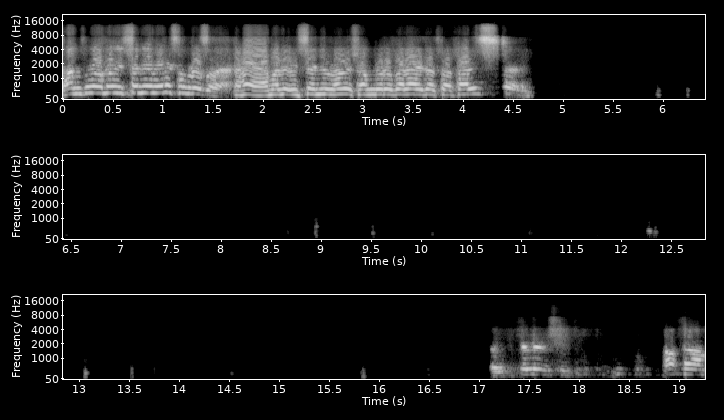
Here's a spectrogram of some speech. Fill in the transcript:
ধানগুলো আমার স্থানীয় ভাবে সংগ্রহ করা? হ্যাঁ আমাদের স্থানীয় ভাবে সংগ্রহ করা এটা সকাল। আসাম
